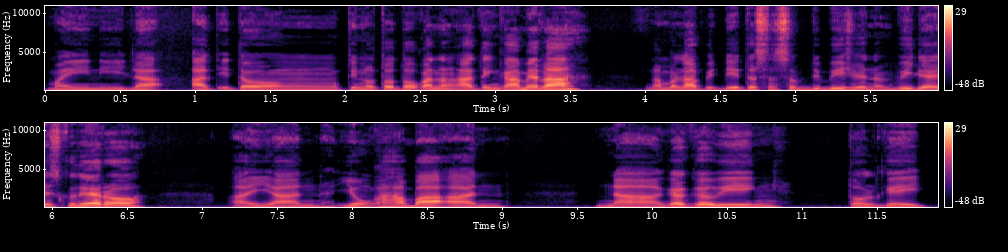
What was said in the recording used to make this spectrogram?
Maynila. At itong tinututukan ng ating camera na malapit dito sa subdivision ng Villa Escudero, ayan yung kahabaan na gagawing toll gate.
